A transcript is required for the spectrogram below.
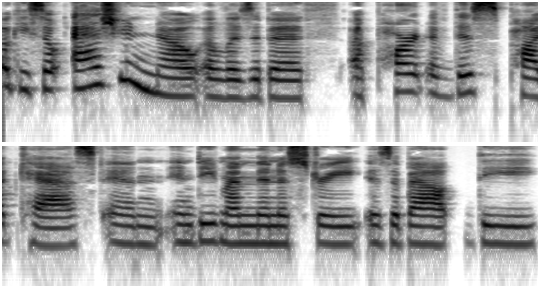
Okay, so as you know, Elizabeth, a part of this podcast and indeed my ministry is about the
